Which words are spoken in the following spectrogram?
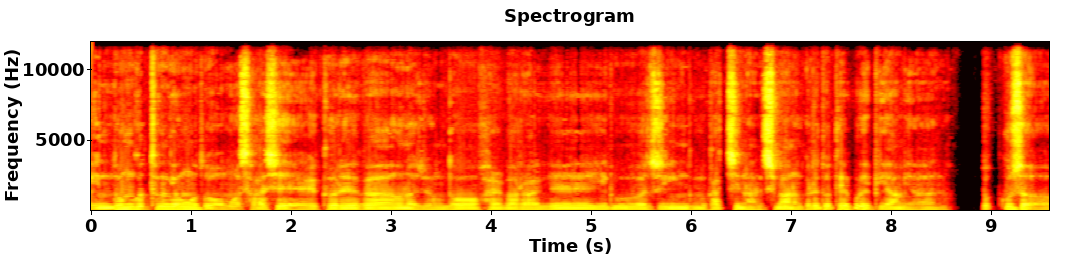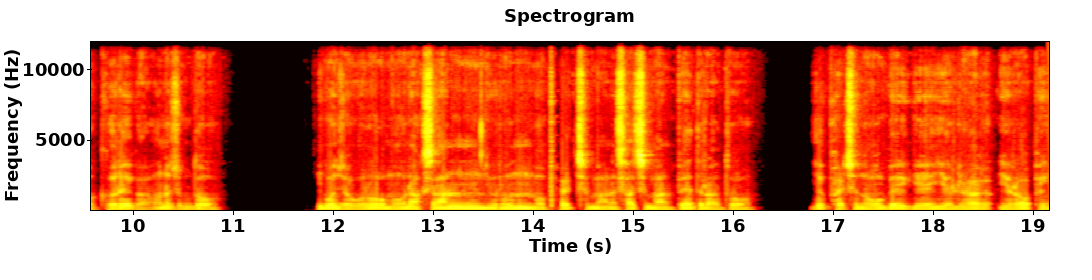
인동 같은 경우도 뭐 사실 거래가 어느 정도 활발하게 이루어진 것 같지는 않지만 그래도 대구에 비하면 구석 거래가 어느 정도 기본적으로 뭐 요런 뭐 8천만원, 4천만원 빼더라도 2억 8천5백에 19평에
